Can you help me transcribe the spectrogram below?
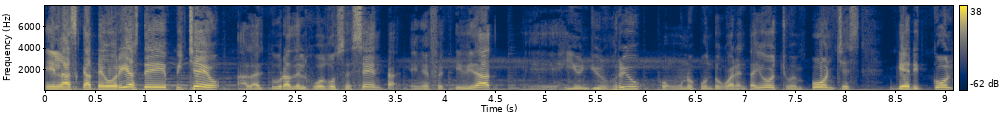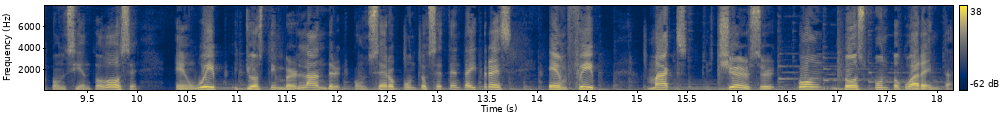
En las categorías de picheo, a la altura del juego 60, en efectividad, eh, Hyun Jun Ryu con 1.48, en ponches, Gerrit Cole con 112, en whip, Justin Verlander con 0.73, en FIP, Max Scherzer con 2.40.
